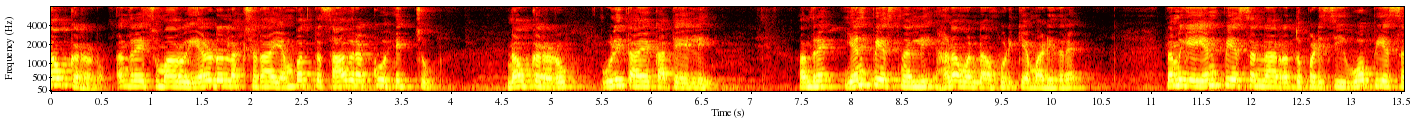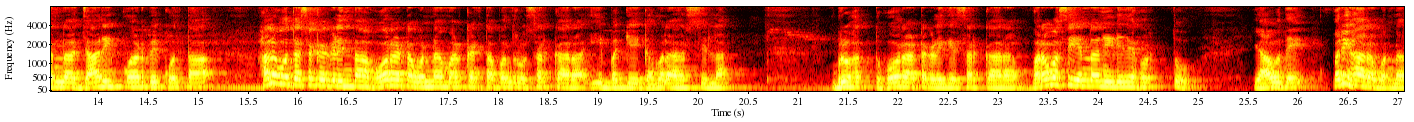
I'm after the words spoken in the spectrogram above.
ನೌಕರರು, ಅಂದರೆ ಸುಮಾರು ಎರಡು ಲಕ್ಷದ ಎಂಬತ್ತು ಸಾವಿರಕ್ಕೂ ಹೆಚ್ಚು ನೌಕರರು ಉಳಿತಾಯ ಖಾತೆಯಲ್ಲಿ, ಅಂದರೆ ಎನ್ ಪಿ ಎಸ್ನಲ್ಲಿ ಹಣವನ್ನು ಹೂಡಿಕೆ ಮಾಡಿದರೆ, ನಮಗೆ ಎನ್ ಪಿ ಎಸ್ಸನ್ನು ರದ್ದುಪಡಿಸಿ ಒ ಪಿ ಎಸ್ಸನ್ನು ಜಾರಿ ಮಾಡಬೇಕು ಅಂತ ಹಲವು ದಶಕಗಳಿಂದ ಹೋರಾಟವನ್ನು ಮಾಡ್ಕೊಳ್ತಾ ಬಂದರೂ ಸರ್ಕಾರ ಈ ಬಗ್ಗೆ ಗಮನ ಹರಿಸಿಲ್ಲ. ಬೃಹತ್ ಹೋರಾಟಗಳಿಗೆ ಸರ್ಕಾರ ಭರವಸೆಯನ್ನು ನೀಡಿದೆ ಹೊರತು ಯಾವುದೇ ಪರಿಹಾರವನ್ನು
